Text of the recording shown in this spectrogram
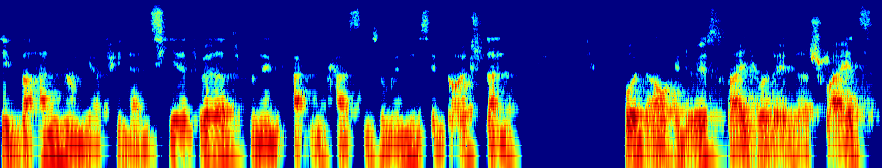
die Behandlung ja finanziert wird von den Krankenkassen, zumindest in Deutschland und auch in Österreich oder in der Schweiz,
